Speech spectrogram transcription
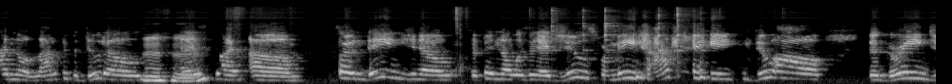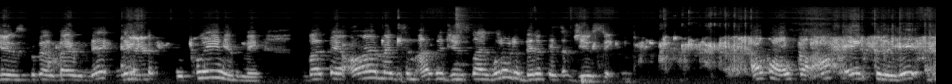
I know a lot of people do those, hmm and it's like um certain things, you know, depending on what's in that juice. For me, I can't do all the green juice because baby, that that will cleanse me. But there are maybe some other juice. Like, what are the benefits of juicing? Okay, so I actually did.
